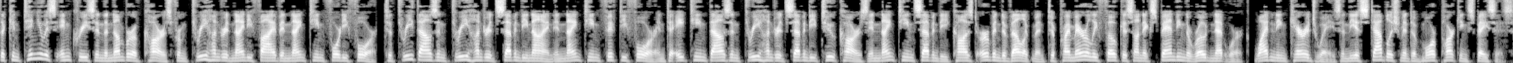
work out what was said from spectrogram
The continuous increase in the number of cars from 395 in 1944, to 3,379 in 1954 and to 18,372 cars in 1970 caused urban development to primarily focus on expanding the road network, widening carriageways and the establishment of more parking spaces.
